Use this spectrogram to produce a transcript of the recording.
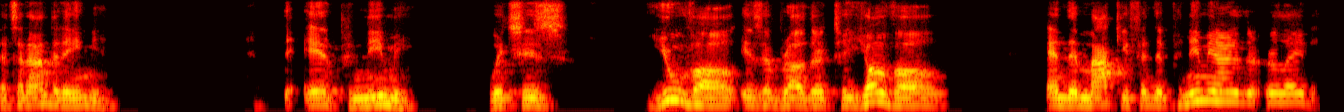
That's an andere. The El Pnimi, which is Yuval, is a brother to Yoval, and the Makif and the Pnimi are related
